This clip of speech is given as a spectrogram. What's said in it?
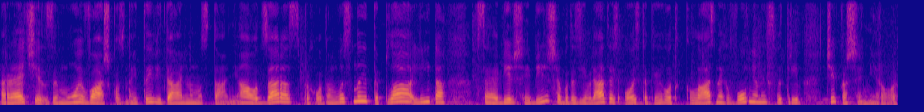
речі зимою важко знайти в ідеальному стані. А от зараз, з приходом весни, тепла, літа, все більше і більше буде з'являтись ось таких от класних вовняних свитрів чи кашемірових.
